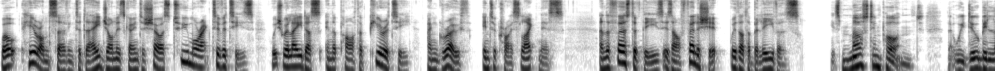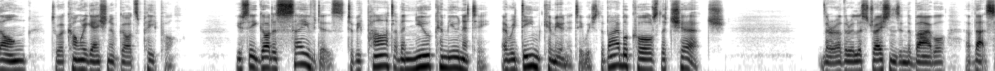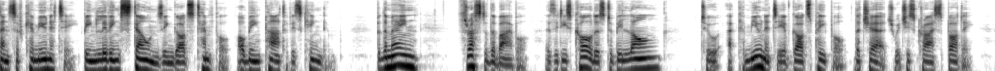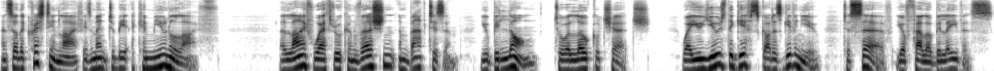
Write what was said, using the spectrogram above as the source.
Well, here on Serving Today, John is going to show us two more activities which will aid us in the path of purity and growth into Christ likeness. And the first of these is our fellowship with other believers. It's most important that we do belong to a congregation of God's people. You see, God has saved us to be part of a new community, a redeemed community, which the Bible calls the church. There are other illustrations in the Bible of that sense of community, being living stones in God's temple or being part of His kingdom. But the main thrust of the Bible is that He's called us to belong to a community of God's people, the church, which is Christ's body. And so the Christian life is meant to be a communal life, a life where through conversion and baptism you belong to a local church, where you use the gifts God has given you to serve your fellow believers.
